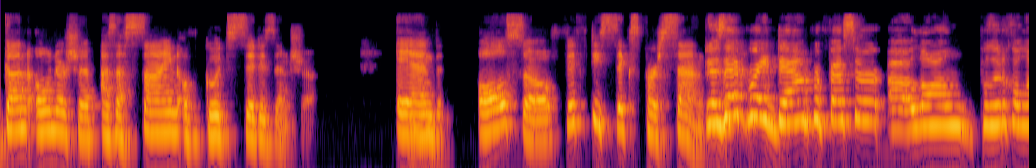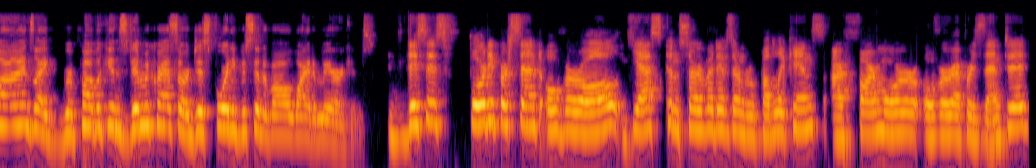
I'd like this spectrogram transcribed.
gun ownership as a sign of good citizenship. And mm. Also 56%. Does that break down, Professor, uh, along political lines like Republicans, Democrats, or just 40% of all white Americans? This is 40% overall. Yes, conservatives and Republicans are far more overrepresented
